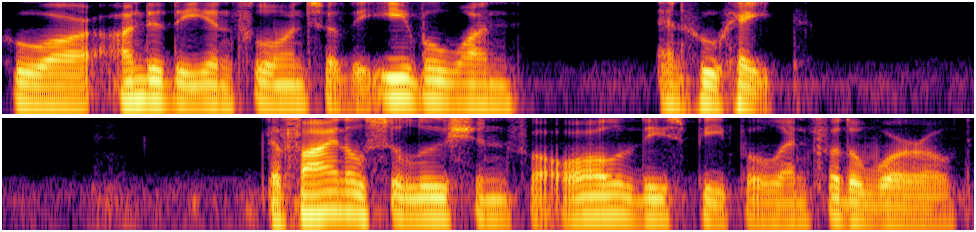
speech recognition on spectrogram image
who are under the influence of the evil one and who hate. The final solution for all of these people and for the world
